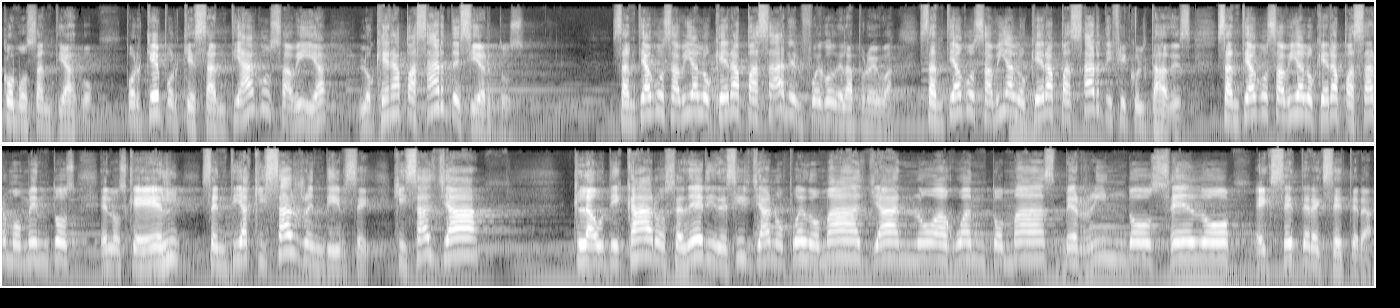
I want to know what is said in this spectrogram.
como Santiago. ¿Por qué? Porque Santiago sabía lo que era pasar desiertos. Santiago sabía lo que era pasar el fuego de la prueba. Santiago sabía lo que era pasar dificultades. Santiago sabía lo que era pasar momentos en los que él sentía quizás rendirse, quizás ya claudicar o ceder y decir ya no puedo más, ya no aguanto más, me rindo, cedo, etcétera, etcétera.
